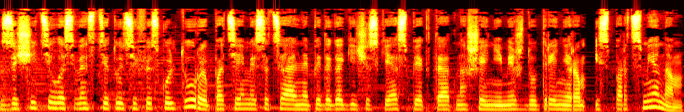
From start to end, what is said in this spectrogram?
Защитилась в Институте физкультуры по теме социально-педагогические аспекты отношений между тренером и спортсменом,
